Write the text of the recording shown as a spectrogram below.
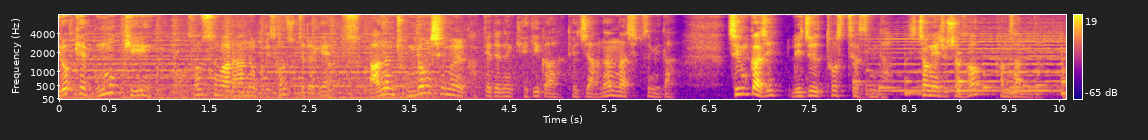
이렇게 묵묵히 어, 선수 생활을 하는 우리 선수들에게 많은 존경심을 갖게 되는 계기가 되지 않았나 싶습니다. 지금까지 리즈 토스트였습니다. 시청해주셔서 감사합니다.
